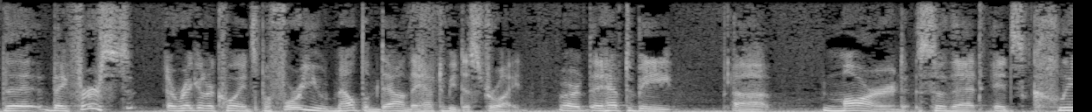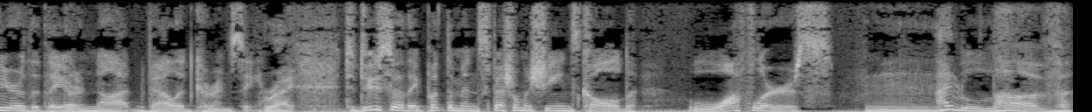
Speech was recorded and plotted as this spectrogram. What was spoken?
the they first irregular coins before you melt them down, they have to be destroyed or they have to be. Uh, marred so that it's clear that they are not valid currency. Right. To do so, they put them in special machines called wafflers. I love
